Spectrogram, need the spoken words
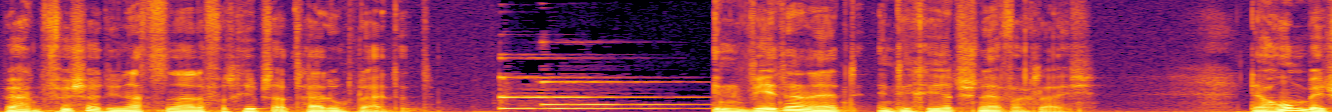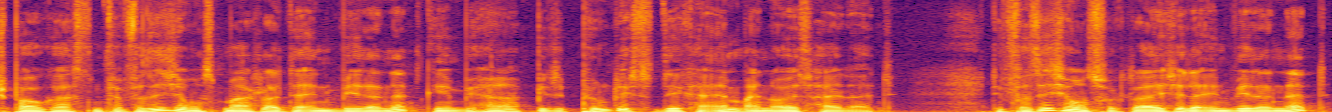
während Fischer die nationale Vertriebsabteilung leitet. InvederNet integriert Schnellvergleich. Der Homepage-Baukasten für Versicherungsmakler der InvederNet GmbH bietet pünktlich zu DKM ein neues Highlight. Die Versicherungsvergleiche der InvederNet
